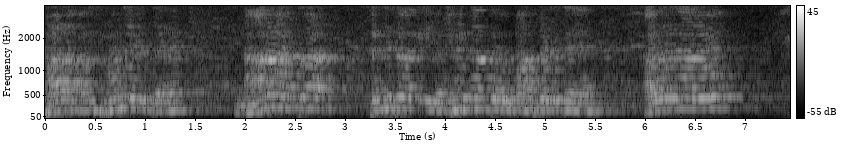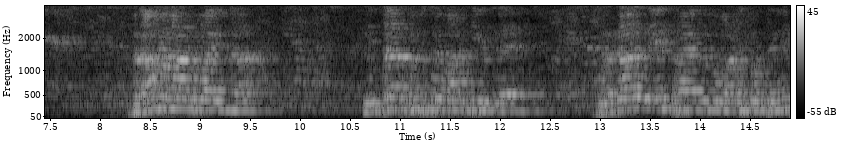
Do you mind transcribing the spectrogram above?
ಬಹಳ ಮನಸ್ಸು ಹೇಳಿದ್ದೇನೆ ನಾನು ಮಾತ್ರ ಖಂಡಿತವಾಗಿ ಲಕ್ಷ್ಮೀಕಾಂತ್ ಅವರು ಮಾತುಕೊಂಡಿದ್ದೇನೆ ಅವರೇನಾದ್ರು ಬ್ರಾಹ್ಮಣ ಸಭಾಯಿಂದ ವಿದ್ಯಾಸಂಸ್ಥೆ ಮಾಡ್ತೀವಿ ಅಂದ್ರೆ ಸರ್ಕಾರದ ಏನ್ ಸಹಾಯ ಬೇಕು ಮಾಡಿಸ್ಕೊಡ್ತೇನೆ.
